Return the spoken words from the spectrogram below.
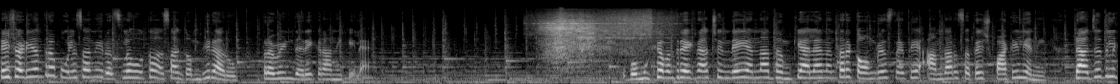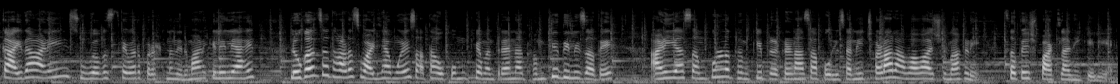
हे षडयंत्र पोलिसांनी रचलं होतं असा गंभीर आरोप प्रवीण दरेकरांनी केलाय. उपमुख्यमंत्री एकनाथ शिंदे यांना धमकी आल्यानंतर काँग्रेस नेते आमदार सतेज पाटील यांनी राज्यातील कायदा आणि सुव्यवस्थेवर प्रश्न निर्माण केलेले आहेत. लोकांचं धाडस वाढल्यामुळेच आता उपमुख्यमंत्र्यांना धमकी दिली जाते आणि या संपूर्ण धमकी प्रकरणाचा पोलिसांनी छडा लावावा अशी मागणी सतेज पाटलांनी केली आहे.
